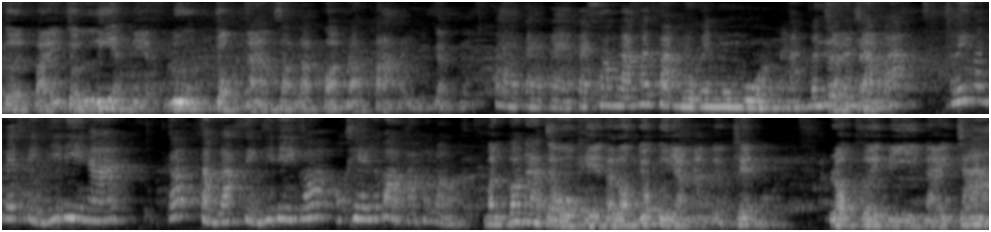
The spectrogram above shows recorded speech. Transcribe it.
เกินไปจนเลี่ยนเนี่ย ลูกจมน้ำสำลักความรักตายเหมือนกันนะแต่แต่แต่แต่ความรักมันฟังดูเป็นมุมบวกนะคะมันดูเป็นใช่แบบใช่ว่าเฮ้ยมันเป็นสิ่งที่ดีนะ ก็สำลักสิ่งที่ดีก็โอเคหรือเปล่าคะคุณหมอมันก็น่าจะโอเค แต่ลองยกตัวอย่างอันหนึ่งเช่น เราเคยมีนายจ้าง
